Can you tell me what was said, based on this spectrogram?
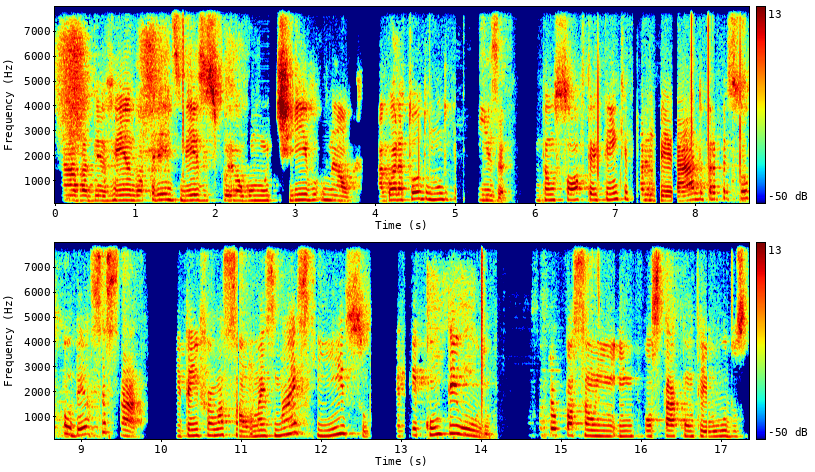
estava devendo há três meses por algum motivo. Não. Agora todo mundo precisa. Então, o software tem que estar liberado para a pessoa poder acessar e ter informação. Mas, mais que isso, é ter conteúdo. Nossa preocupação em, em postar conteúdos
